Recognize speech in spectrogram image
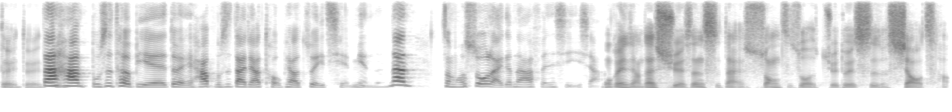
对对对但它不是特别，对，它不是大家投票最前面的。那怎么说来跟大家分析一下？我跟你讲，在学生时代，双子座绝对是校草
